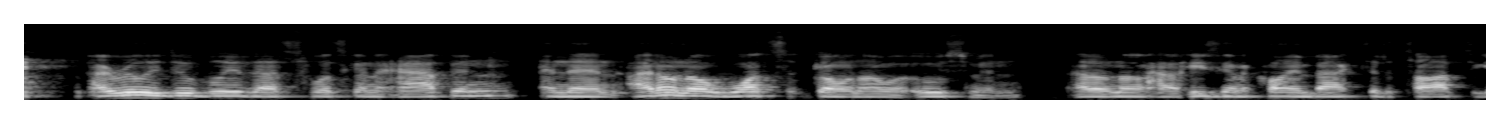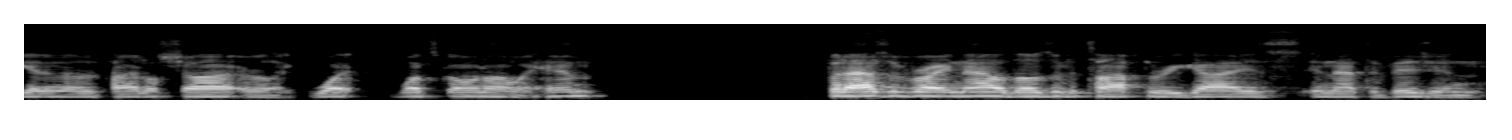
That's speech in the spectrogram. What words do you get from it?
I really do believe that's what's to happen. And then I don't know what's going on with Usman. I don't know how he's going to climb back to the top to get another title shot, or like what what's going on with him. But as of right now, those are the top three guys in that division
